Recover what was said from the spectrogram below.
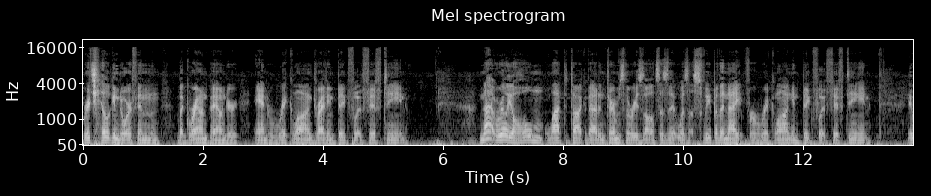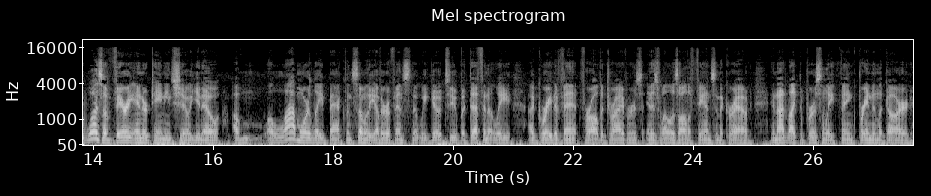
Rich Hilgendorf in the Ground Pounder, and Rick Long driving Bigfoot 15. Not really a whole lot to talk about in terms of the results, as it was a sweep of the night for Rick Long and Bigfoot 15. It was a very entertaining show, you know, a, a, lot more laid back than some of the other events that we go to, but definitely a great event for all the drivers and as well as all the fans in the crowd. And I'd like to personally thank Brandon Lagarde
